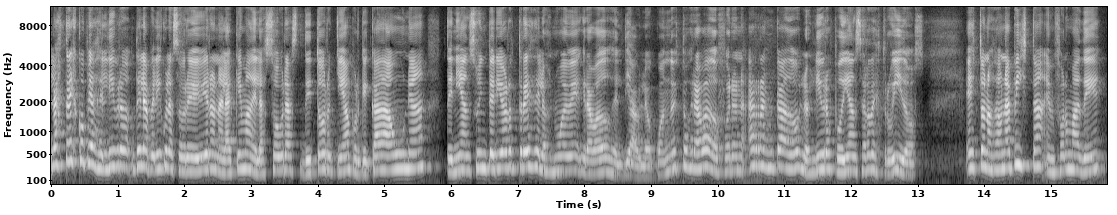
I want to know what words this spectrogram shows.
Las tres copias del libro de la película sobrevivieron a la quema de las obras de Torquia porque cada una tenía en su interior tres de los nueve grabados del diablo. Cuando estos grabados fueron arrancados, los libros podían ser destruidos. Esto nos da una pista en forma de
